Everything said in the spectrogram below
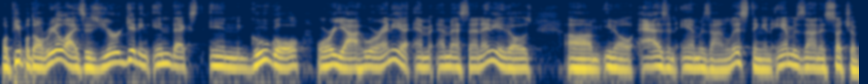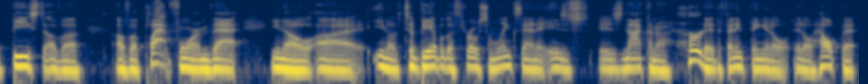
what people don't realize is you're getting indexed in Google or Yahoo or any M- MSN any of those um, you know as an Amazon listing. And Amazon is such a beast of a of a platform that you know uh, you know to be able to throw some links in it is is not going to hurt it. If anything it'll it'll help it.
